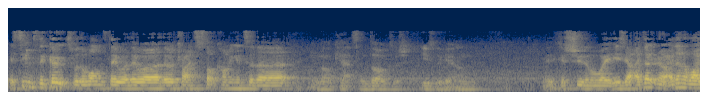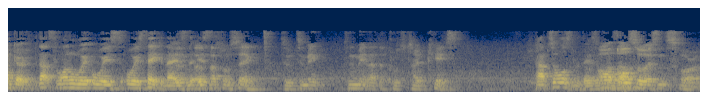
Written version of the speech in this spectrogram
it seems the goats were the ones they were they were they were trying to stop coming into the. Not cats and dogs, which easily get on. You can shoo them away easier. I don't know. I don't know why goat, but that's the one always always, always taken there. Is, That's, is, that's what I'm saying. To, to make to make that the prototype case. perhaps it wasn't the days of Al-. Also, isn't svara.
